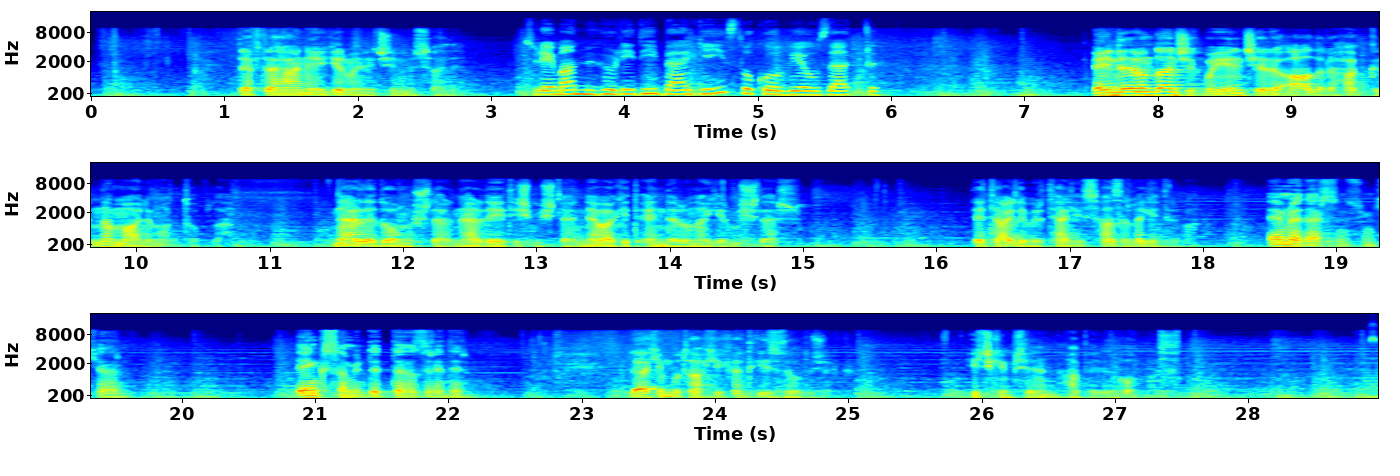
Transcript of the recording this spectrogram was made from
Defterhaneye girmen için müsaade. Süleyman mühürlediği belgeyi Sokollu'ya uzattı. Enderun'dan çıkma Yeniçeri ağaları hakkında malumat topla. Nerede doğmuşlar, nerede yetişmişler, ne vakit Enderun'a girmişler. Detaylı bir telhis hazırla getir bana. emredersiniz hünkârım. En kısa müddette hazır ederim. Lakin bu tahkikat gizli olacak. Hiç kimsenin haberi olmasın.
